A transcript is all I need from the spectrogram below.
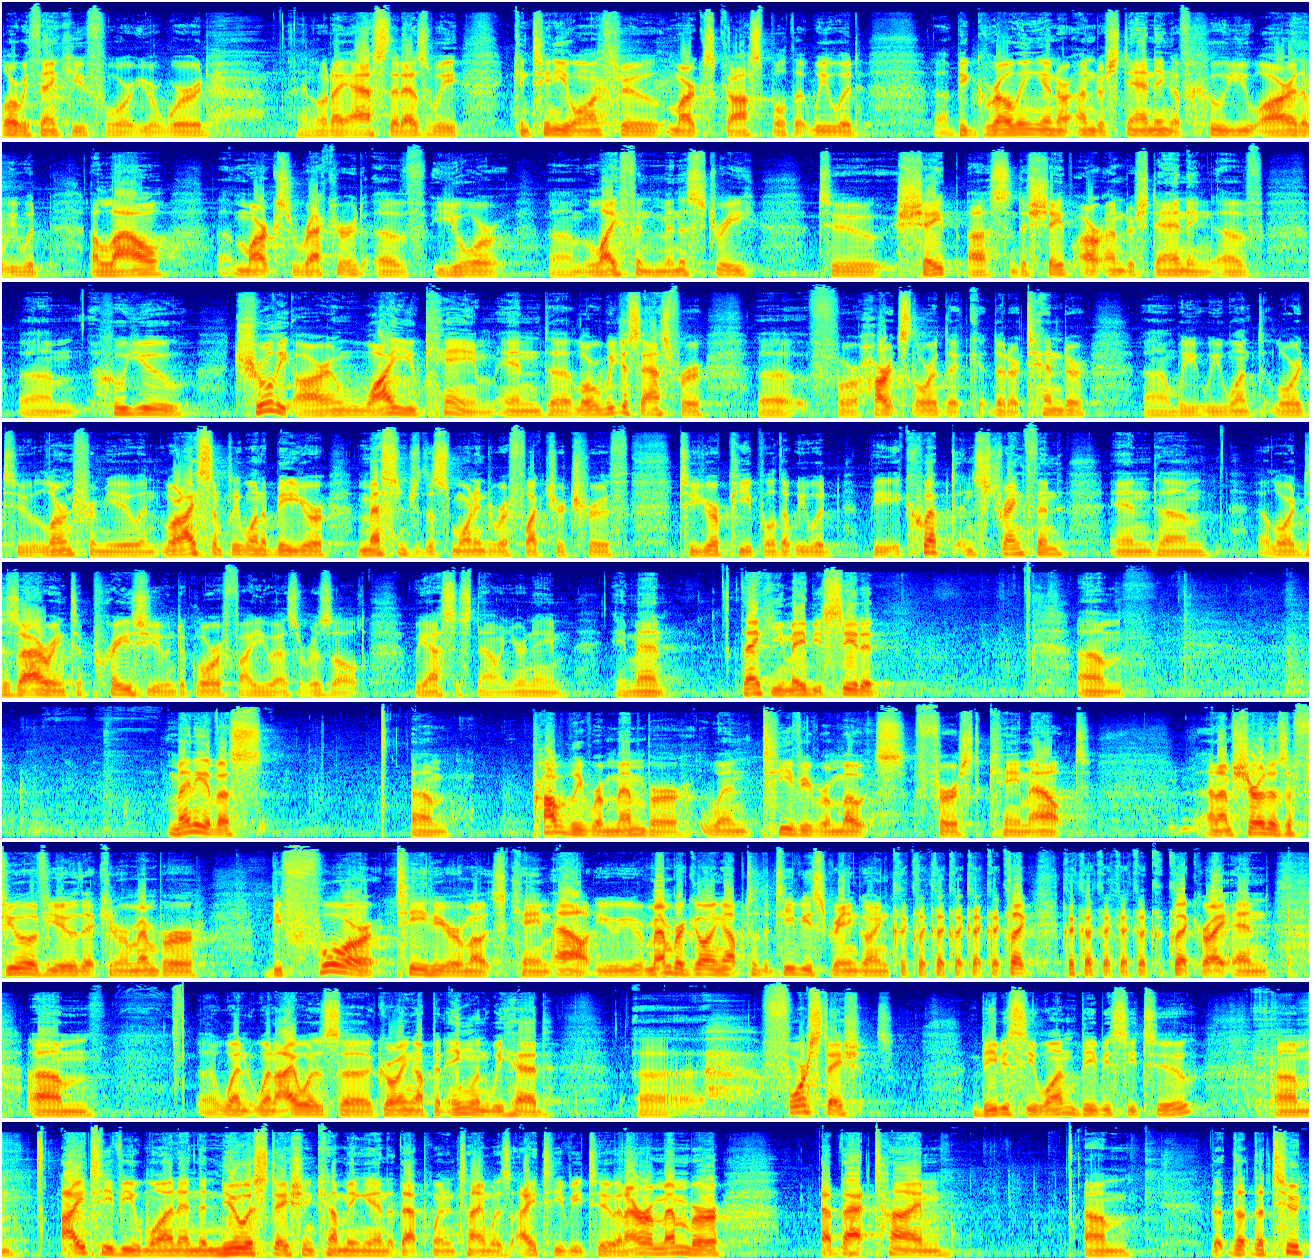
Lord, we thank you for your word. And Lord, I ask that as we continue on through Mark's gospel, that we would uh, be growing in our understanding of who you are, that we would allow uh, Mark's record of your um, life and ministry to shape us and to shape our understanding of um, who you truly are and why you came. And uh, Lord, we just ask for, uh, for hearts, Lord, that, that are tender. Uh, we, we want, Lord, to learn from you. And Lord, I simply want to be your messenger this morning to reflect your truth to your people, that we would be equipped and strengthened and, um, Lord, desiring to praise you and to glorify you as a result. We ask this now in your name. Amen. Thank you. You may be seated. Um, many of us um, probably remember when TV remotes first came out. And I'm sure there's a few of you that can remember before TV remotes came out. You, you remember going up to the TV screen and going click, click, click, click, click, click, click, click, click, click, click, click, click, click, right? And um, uh, when, when I was uh, growing up in England, we had uh, four stations BBC One, BBC Two, um, ITV1, and the newest station coming in at that point in time was ITV2. And I remember at that time, um, the, the, the, two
